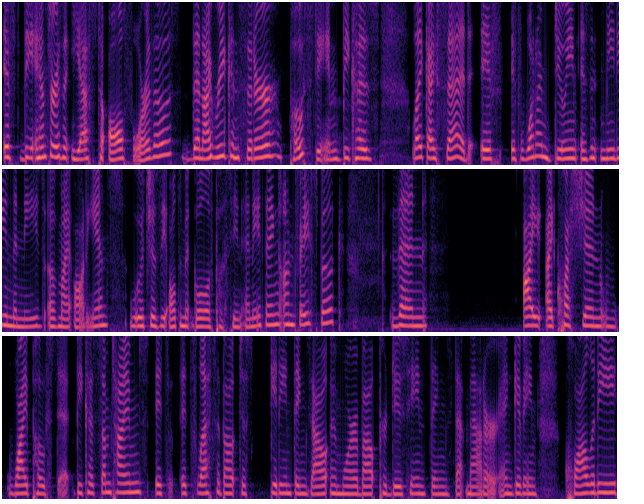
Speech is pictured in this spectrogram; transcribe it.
if the answer isn't yes to all four of those, then I reconsider posting because like I said, if if what I'm doing isn't meeting the needs of my audience, which is the ultimate goal of posting anything on Facebook, then I I question why post it? Because sometimes it's it's less about just getting things out and more about producing things that matter and giving quality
